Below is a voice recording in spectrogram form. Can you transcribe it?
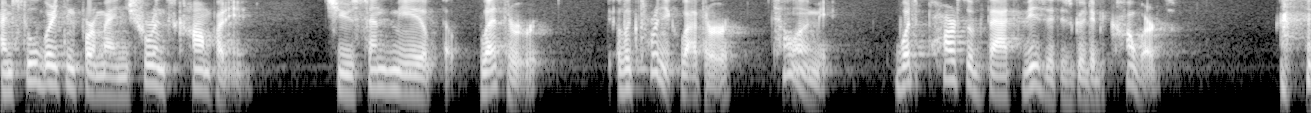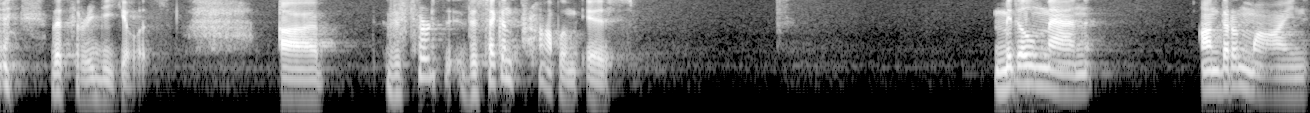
I'm still waiting for my insurance company to send me a letter, electronic letter, telling me what part of that visit is going to be covered. That's ridiculous. Uh, the third, the second problem is middlemen undermine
